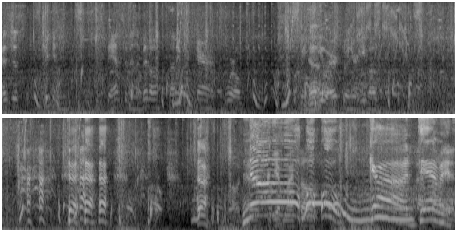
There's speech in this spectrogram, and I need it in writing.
Guys just chicken just dancing in the middle, not even caring in the world. I mean, Yeah. you, Eric, doing your emotes. Ah. I'll never. No! God That's damn it!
